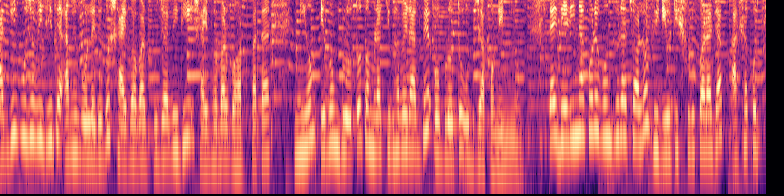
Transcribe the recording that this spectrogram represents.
আজকের পুজো বিধিতে আমি বলে দেবো সাই বাবার পূজা বিধি, সাই বাবার ঘট পাতার নিয়ম এবং ব্রত তোমরা কীভাবে রাখবে ও ব্রত উদযাপনের নিয়ম। তাই দেরি না করে বন্ধুরা চলো ভিডিওটি শুরু করা যাক। আশা করছি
